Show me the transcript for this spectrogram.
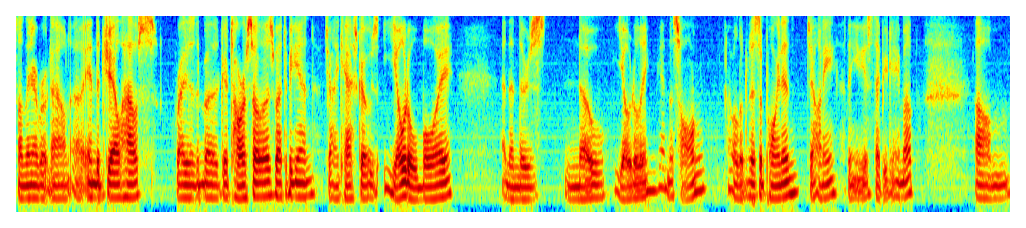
something I wrote down. Uh, in the jailhouse, right as the guitar solo is about to begin, Johnny Cash goes, Yodel boy. And then there's no yodeling in the song, I'm a little disappointed, Johnny. I think you need to step your game up. Um,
